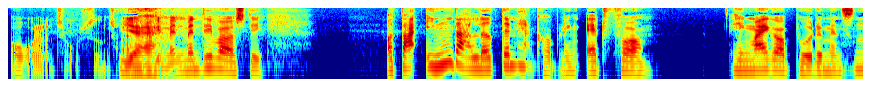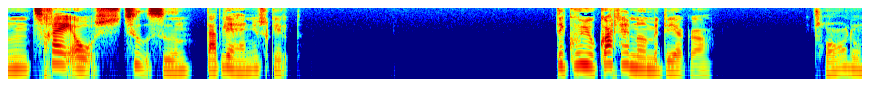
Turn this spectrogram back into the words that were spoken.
år eller to siden, tror Ja. jeg. Men, men det var også det. Og der er ingen, der har lavet den her kobling, at for, hæng mig ikke op på det, men sådan tre års tid siden, der bliver han jo skilt. Det kunne jo godt have noget med det at gøre. Tror du?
